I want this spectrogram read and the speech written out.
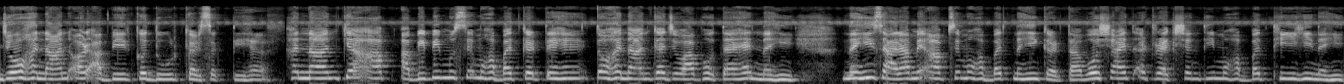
जो हनान और अबीर को दूर कर सकती है। हनान, क्या आप अभी भी मुझसे मोहब्बत करते हैं? तो हनान का जवाब होता है नहीं। नहीं, सारा मैं आपसे मोहब्बत नहीं करता। वो शायद अट्रैक्शन थी, मोहब्बत थी ही नहीं।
